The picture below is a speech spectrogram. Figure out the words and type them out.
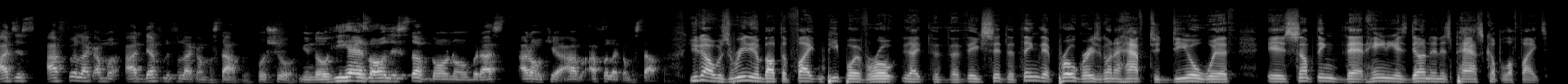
I just I feel like I'm a I definitely feel like I'm gonna stop him for sure. You know, he has all this stuff going on, but I, I don't care. I, I feel like I'm gonna stop him. You know, I was reading about the fight, and people have wrote that the, they said the thing that Prograis is going to have to deal with is something that Haney has done in his past couple of fights,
